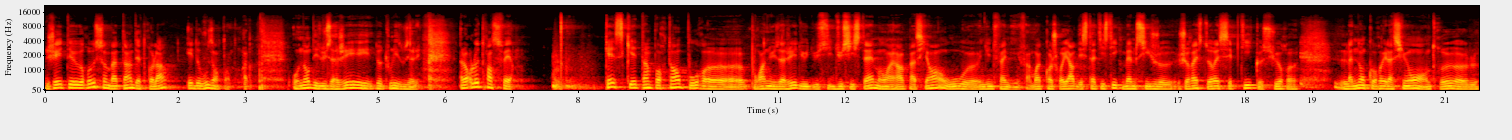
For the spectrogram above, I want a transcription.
j'ai été heureux ce matin d'être là et de vous entendre. Au nom des usagers et de tous les usagers. Alors le transfert. Qu'est-ce qui est important pour, euh, un usager du, système ou un patient ou euh, d'une famille? Enfin, moi, quand je regarde des statistiques, même si je, je resterai sceptique sur euh, la non-corrélation entre le,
